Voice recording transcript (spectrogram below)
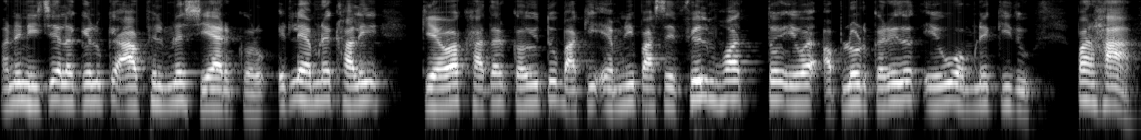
અને નીચે લખેલું કે આ ફિલ્મને શેર કરો. એટલે એમણે ખાલી કહેવા ખાતર કહ્યું હતું બાકી એમની પાસે ફિલ્મ હોત તો એવા અપલોડ કરી દોત એવું અમને કીધું. પણ હા,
